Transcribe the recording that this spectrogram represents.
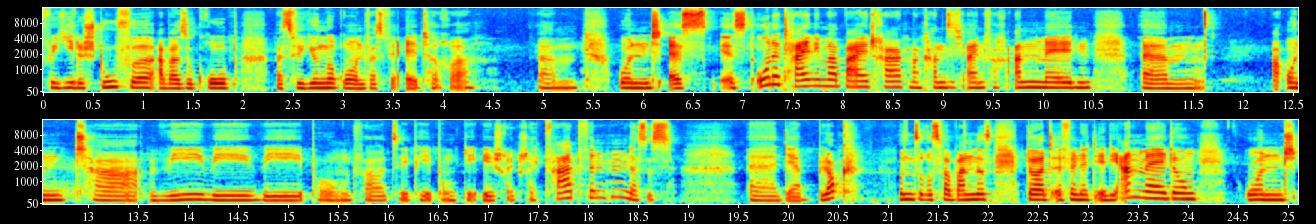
für jede Stufe, aber so grob was für Jüngere und was für Ältere. Ähm, und es ist ohne Teilnehmerbeitrag. Man kann sich einfach anmelden ähm, unter www.vcp.de-pfadfinden. Das ist äh, der Blog unseres Verbandes. Dort äh, findet ihr die Anmeldung und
